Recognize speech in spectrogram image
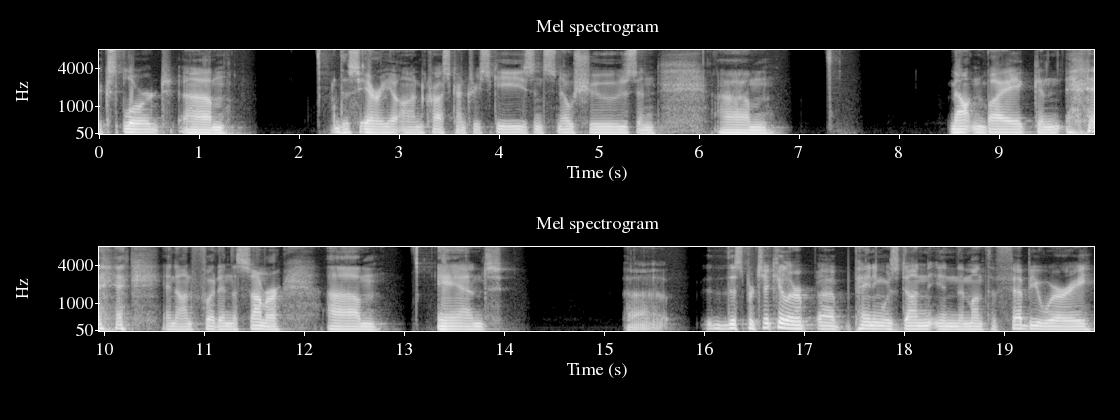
explored um, this area on cross country skis and snowshoes and um, mountain bike and and on foot in the summer, um, and uh, this particular uh, painting was done in the month of February.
